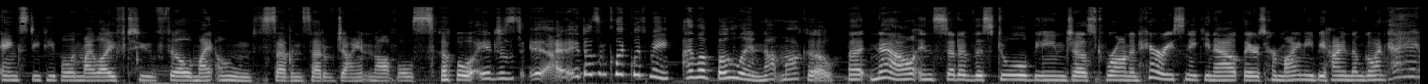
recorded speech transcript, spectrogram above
angsty people in my life to fill my own seven set of giant novels, so it just it, it doesn't click with me. I love Bolin, not Mako. But now instead of this duel being just Ron and Harry sneaking out, there's Hermione behind them going, "Hey,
